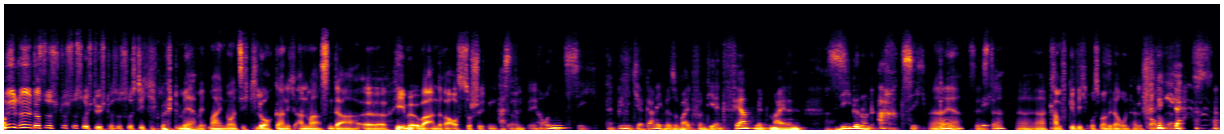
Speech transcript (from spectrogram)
nee, nee, das ist, das ist richtig. Das ist richtig. Ich möchte mehr mit meinen 90 Kilo auch gar nicht anmaßen, da äh, Häme über andere auszuschütten. Hast du 90? Da bin ich ja gar nicht mehr so weit von dir entfernt mit meinen 87. Ja, ja, siehst du? Ja, ja. Kampfgewicht muss man wieder runtergeschraubt werden. ja.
